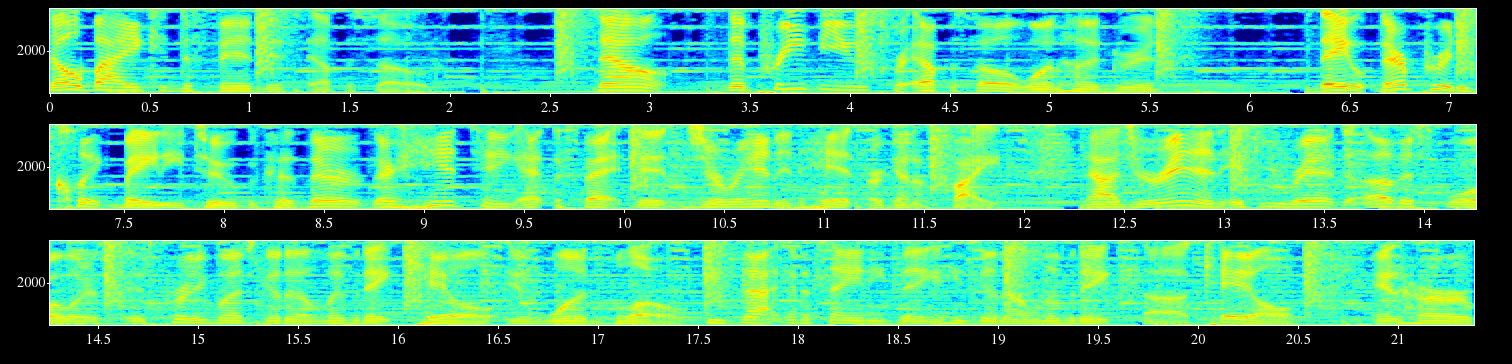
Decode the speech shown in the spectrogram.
nobody can defend this episode. Now, the previews for episode 100 they they're pretty clickbaity too because they're they're hinting at the fact that Jiren and Hit are gonna fight. Now Jiren, if you read the other spoilers, is pretty much gonna eliminate Kale in one blow. He's not gonna say anything. He's gonna eliminate uh, Kale in her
